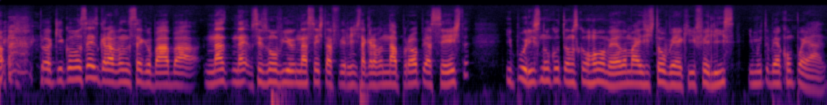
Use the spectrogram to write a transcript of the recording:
tô aqui com vocês gravando o Segue o Baba. Na, né, vocês vão ouvir na sexta-feira, a gente tá gravando na própria sexta. E por isso não contamos com o Romelo, mas estou bem aqui, feliz e muito bem acompanhado.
